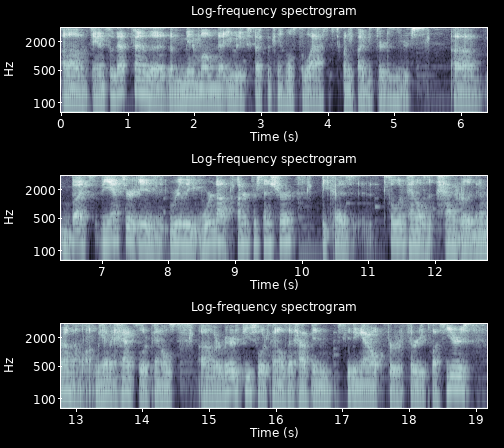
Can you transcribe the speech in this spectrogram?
Um, and so that's kind of the, the minimum that you would expect the panels to last is 25 to 30 years. Um, but the answer is really we're not 100% sure because solar panels haven't really been around that long. We haven't had solar panels, uh, or very few solar panels that have been sitting out for 30 plus years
